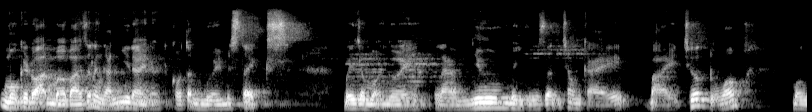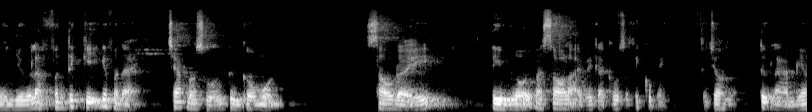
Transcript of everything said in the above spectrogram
một cái đoạn mở bài rất là ngắn như này có tận 10 mistakes. Bây giờ mọi người làm như mình hướng dẫn trong cái bài trước đúng không? Mọi người nhớ là phân tích kỹ cái phần này chép nó xuống từng câu một. Sau đấy tìm lỗi và so lại với cả câu giải thích của mình được chưa? Tự làm nhé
